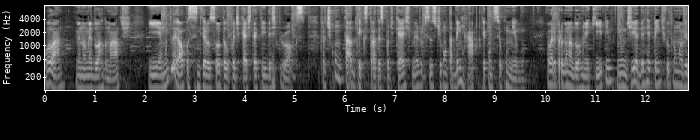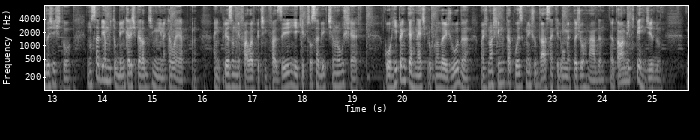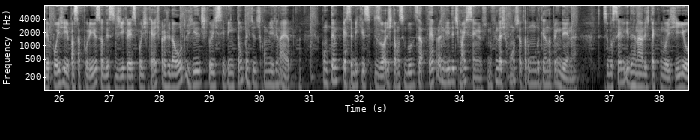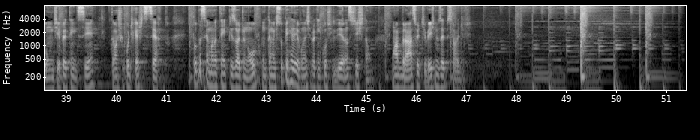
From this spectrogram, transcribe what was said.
Olá, meu nome é Eduardo Matos e é muito legal que você se interessou pelo podcast Tech Leadership Rocks. Para te contar do que, que se trata esse podcast, primeiro eu preciso te contar bem rápido o que aconteceu comigo. Eu era programador numa equipe e um dia, de repente, fui para uma vida gestor. Eu não sabia muito bem o que era esperado de mim naquela época. A empresa não me falava o que eu tinha que fazer e a equipe só sabia que tinha um novo chefe. Corri para a internet procurando ajuda, mas não achei muita coisa que me ajudasse naquele momento da jornada. Eu estava meio que perdido. Depois de passar por isso, eu decidi criar esse podcast para ajudar outros líderes que hoje se veem tão perdidos como me vi na época. Com o tempo, percebi que esse episódio estavam sendo úteis até para líderes mais sêniores. No fim das contas, já todo mundo querendo aprender, né? Se você é líder na área de tecnologia ou um dia pretende ser, então acho o podcast certo. Toda semana tem episódio novo com temas super relevantes para quem curte liderança e gestão. Um abraço e te vejo nos episódios.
